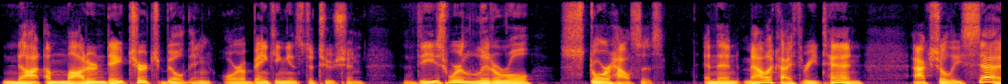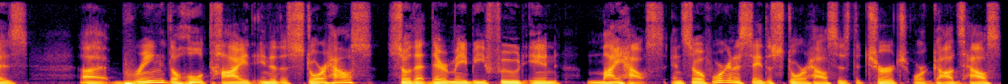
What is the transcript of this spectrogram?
not a modern day church building or a banking institution. These were literal storehouses. And then Malachi 3:10 actually says, uh, "Bring the whole tithe into the storehouse, so that there may be food in my house." And so, if we're going to say the storehouse is the church or God's house,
